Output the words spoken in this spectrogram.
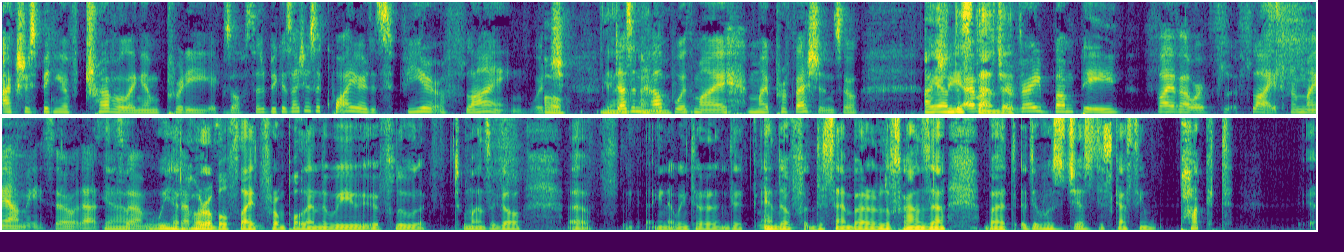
actually, speaking of traveling, I'm pretty exhausted because I just acquired this fear of flying, which Oh, yeah, it doesn't I help know. with my my profession. So I Actually, I'm understand after a very bumpy five-hour fl- flight from Miami, so that's Yeah, um, we had double horrible flight from Poland. We uh, flew like two months ago, uh, in a winter, in the end of Mm-hmm. December, Lufthansa, but it was just disgusting, packed. uh,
